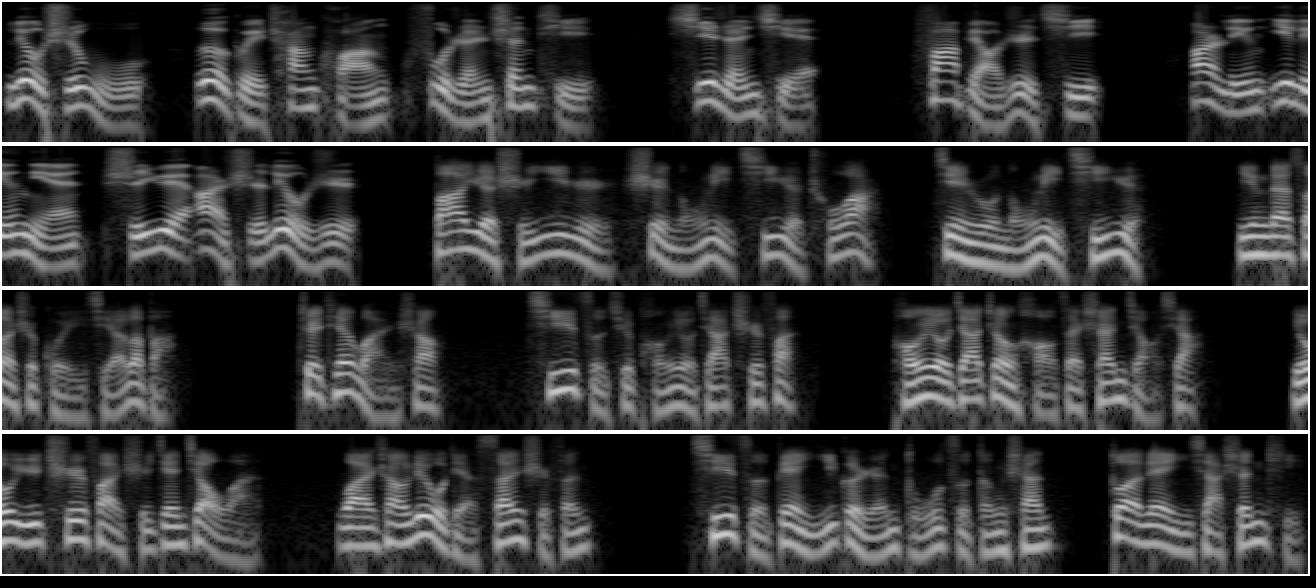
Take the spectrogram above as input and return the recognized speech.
六十五，恶鬼猖狂，附人身体，吸人血。发表日期：二零一零年十月二十六日。八月十一日是农历七月初二，进入农历七月，应该算是鬼节了吧？这天晚上，妻子去朋友家吃饭，朋友家正好在山脚下。由于吃饭时间较晚，晚上六点三十分，妻子便一个人独自登山锻炼一下身体。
